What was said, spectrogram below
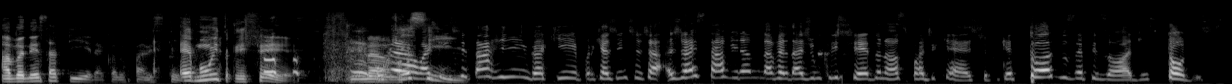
A Vanessa pira quando fala estuda. É muito clichê. Não, não assim... a gente tá rindo aqui, porque a gente já, já está virando, na verdade, um clichê do nosso podcast. Porque todos os episódios, todos,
